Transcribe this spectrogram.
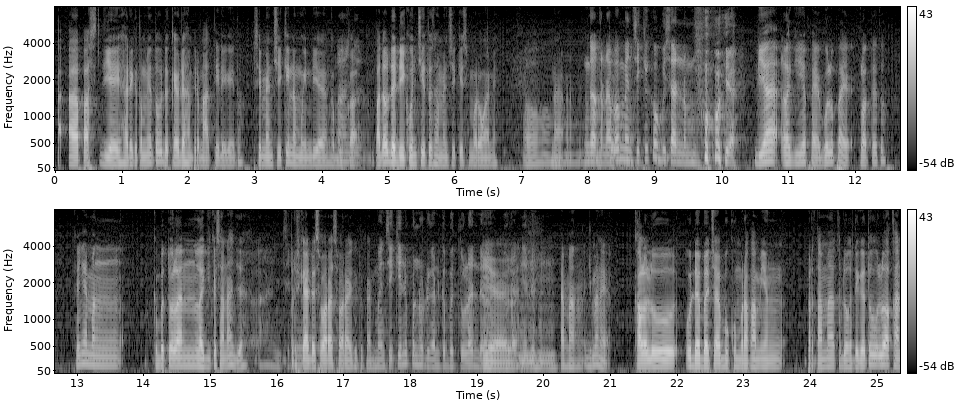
a- pas dia hari ketemunya tuh udah kayak udah hampir mati deh kayak itu. Si Menchiki nemuin dia ngebuka. Anjir. Padahal udah dikunci tuh sama Menchiki semua ruangannya. Oh. Nah, enggak kenapa Mensiki kok bisa nemu ya? dia lagi apa ya? Gue lupa ya plotnya tuh. Kayaknya emang kebetulan lagi ke sana aja. Terus kayak ada suara-suara gitu kan. Mensiki ini penuh dengan kebetulan dalam Iya, iya. orangnya deh. Mhm. emang gimana ya kalau lu udah baca buku Murakami yang pertama kedua ketiga tuh lu akan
